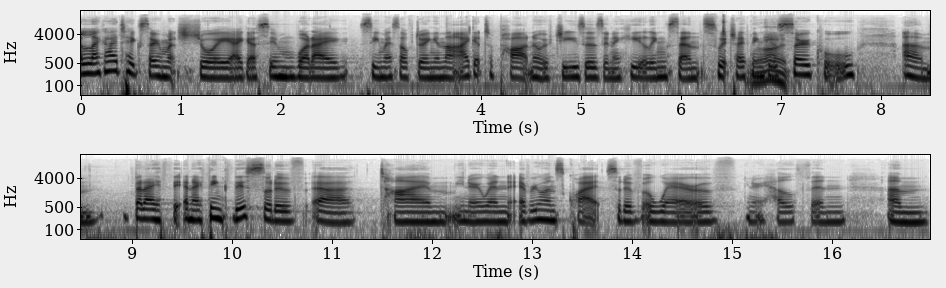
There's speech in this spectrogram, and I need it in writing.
like, I take so much joy, I guess, in what I see myself doing, in that I get to partner with Jesus in a healing sense, which I think Right. is so cool. Um, but I th- and I think this sort of uh, time, you know, when everyone's quite sort of aware of you know health and um,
